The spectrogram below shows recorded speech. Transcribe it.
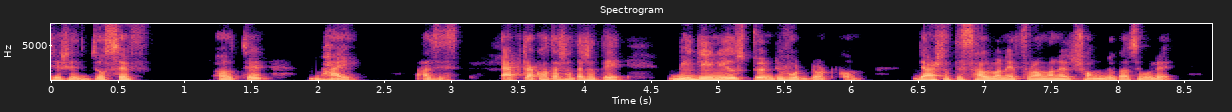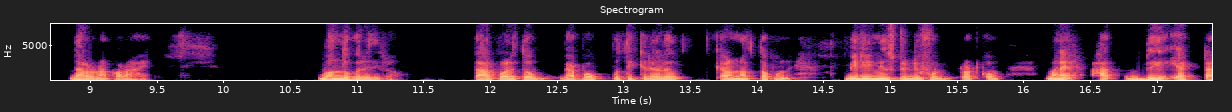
যে সে জোসেফ, হচ্ছে ভাই আজিজ। একটা কথার সাথে সাথে BD news twenty four dot com যার সাথে সালমান এফ রহমানের সংযোগ আছে বলে ধারণা করা হয়। বন্ধ করে দিল। তারপরে তো ব্যাপক প্রতিক্রিয়া হলো, কেননা তখন BD news twenty four dot com মানে দুই একটা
